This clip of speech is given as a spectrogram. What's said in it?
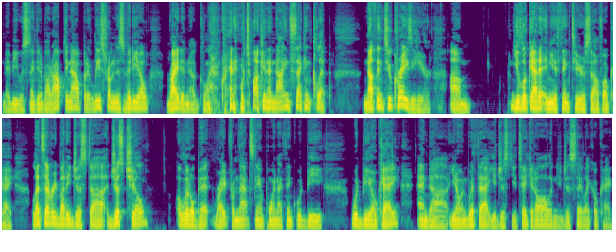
maybe he was thinking about opting out, but at least from this video, right? And uh, granted, we're talking a nine second clip, nothing too crazy here um, you look at it and you think to yourself, okay, let's everybody just uh, just chill a little bit, right? From that standpoint, I think would be would be okay. And uh, you know, and with that, you just you take it all and you just say like, okay,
